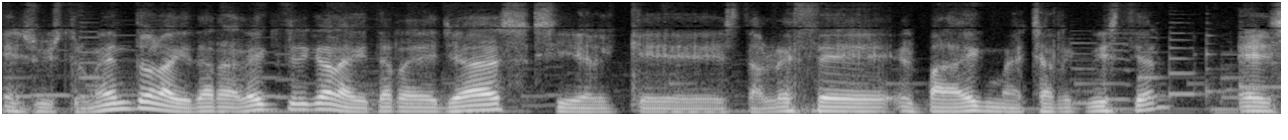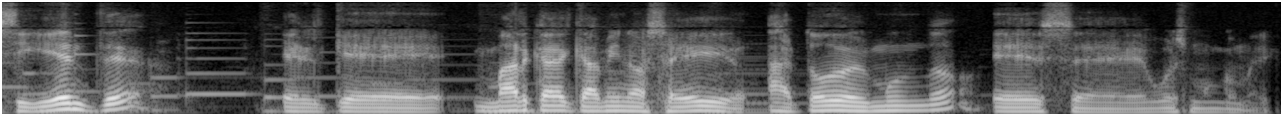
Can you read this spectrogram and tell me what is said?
en su instrumento, la guitarra eléctrica, la guitarra de jazz, si el que establece el paradigma es Charlie Christian, el siguiente, el que marca el camino a seguir a todo el mundo es eh, Wes Montgomery.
